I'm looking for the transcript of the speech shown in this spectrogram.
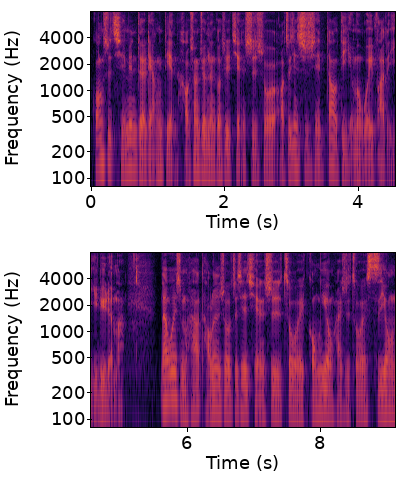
光是前面的两点好像就能够去检视说，哦，这件事情到底有没有违法的疑虑了嘛？那为什么还要讨论说这些钱是作为公用还是作为私用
